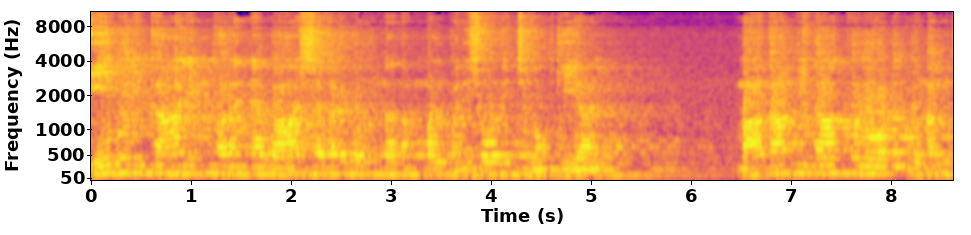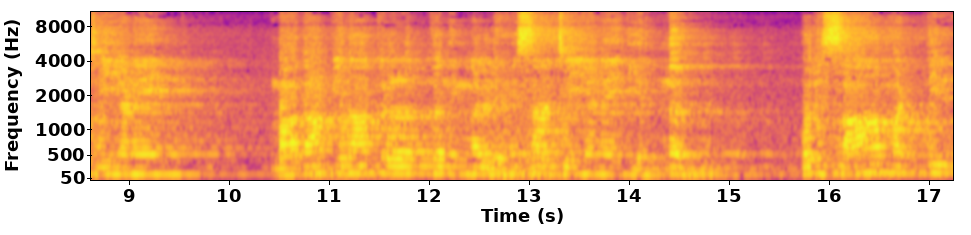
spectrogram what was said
ഈ ഒരു കാര്യം പറഞ്ഞ ഭാഷകൾ ഒന്ന് നമ്മൾ പരിശോധിച്ചു നോക്കിയാൽ മാതാപിതാക്കളോട് ഗുണം ചെയ്യണേ മാതാപിതാക്കൾക്ക് നിങ്ങൾ ലഹസാൻ ചെയ്യണേ എന്ന് ഒരു സാമട്ടിൽ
